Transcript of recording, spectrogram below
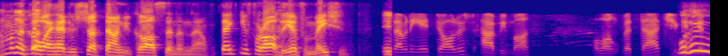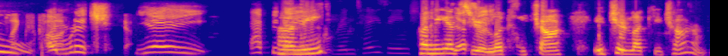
I'm going to go ahead and shut down your call center now. Thank you for all the information. Seventy-eight dollars every month. Along with that, you can Woohoo! get Flex card. I'm rich. Yay! Happy Honey, days. honey, it's Yes, your sweet. lucky charm. It's your lucky charm.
